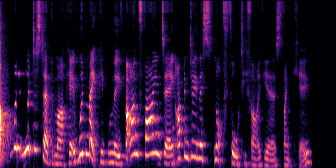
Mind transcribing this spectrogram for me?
Well, it would disturb the market. It would make people move. But I'm finding I've been doing this not 45 years, thank you,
